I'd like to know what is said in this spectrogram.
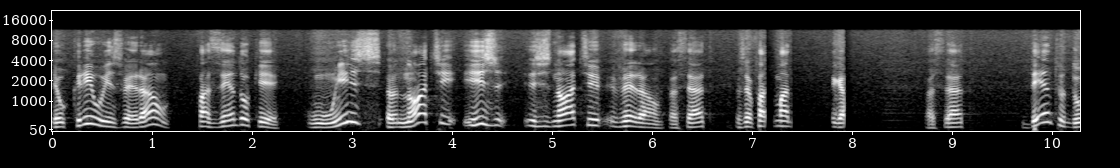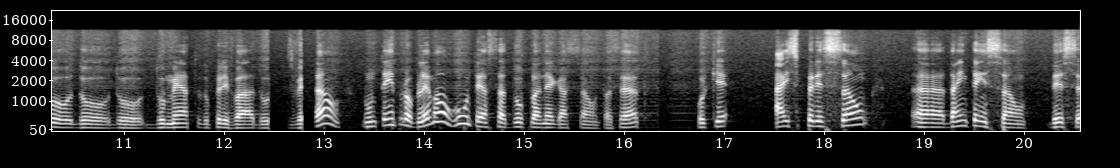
Eu crio o isverão fazendo o quê? Um is, not is, is not verão, tá certo? Eu faço uma tá certo? Dentro do, do, do, do método privado verão, não tem problema algum ter essa dupla negação, tá certo? Porque a expressão uh, da intenção desse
